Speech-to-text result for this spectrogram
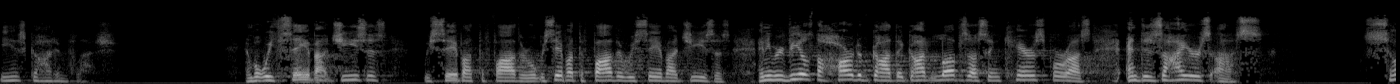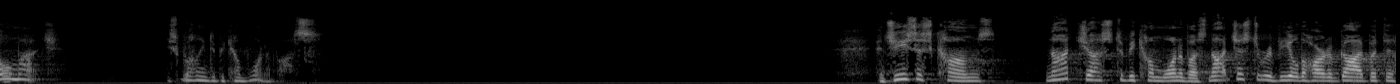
He is God in flesh. And what we say about Jesus we say about the Father. What we say about the Father, we say about Jesus. And he reveals the heart of God that God loves us and cares for us and desires us so much, he's willing to become one of us. And Jesus comes not just to become one of us, not just to reveal the heart of God, but to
